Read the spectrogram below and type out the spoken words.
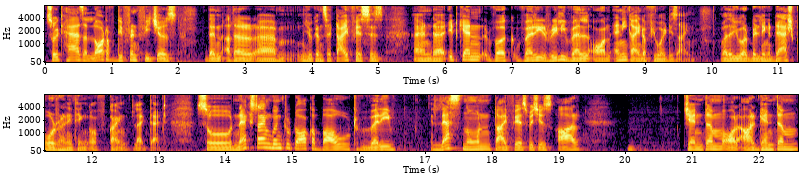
So it has a lot of different features than other um, you can say typefaces. And uh, it can work very really well on any kind of UI design whether you are building a dashboard or anything of kind like that. So next I'm going to talk about very less known typeface which is Argentum or Argentum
